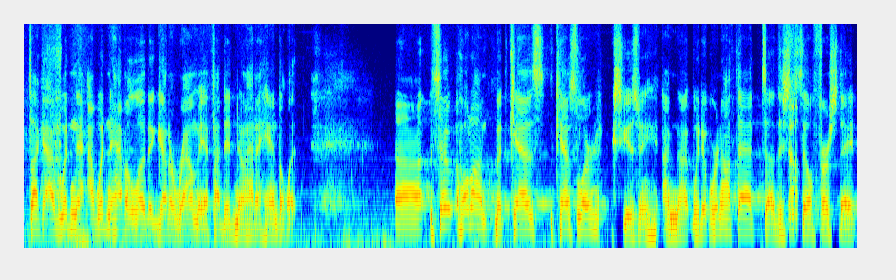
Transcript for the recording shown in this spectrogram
It's like I wouldn't I wouldn't have a loaded gun around me if I didn't know how to handle it. Uh, so hold on, but Kez Kessler, excuse me, I'm not. we We're not that. Uh, this No. is still first date.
